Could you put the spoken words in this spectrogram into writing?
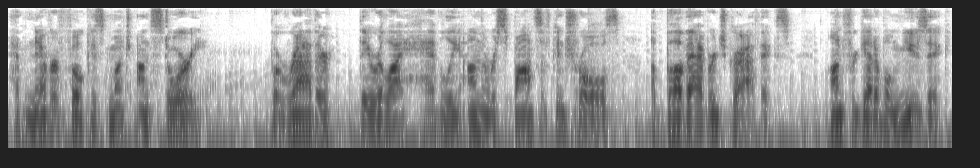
have never focused much on story, but rather they rely heavily on the responsive controls, above average graphics, unforgettable music,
